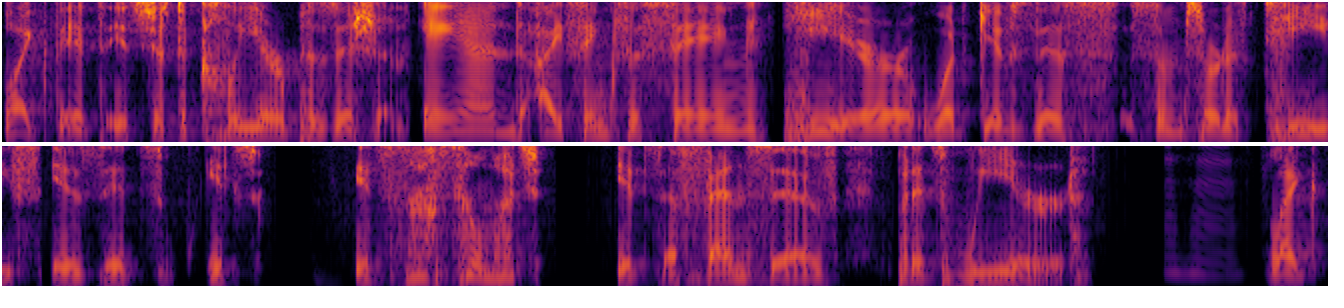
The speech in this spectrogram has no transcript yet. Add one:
Like it's it's just a clear position. And I think the thing here, what gives this some sort of teeth, is it's it's it's not so much it's offensive, but it's weird. Mm-hmm. Like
